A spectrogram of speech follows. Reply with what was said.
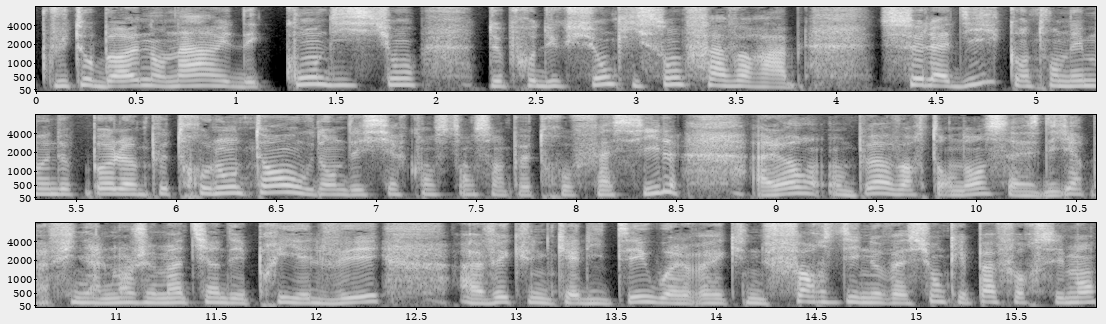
plutôt bonnes. On a des conditions de production qui sont favorables. Cela dit, quand on est monopole un peu trop longtemps ou dans des circonstances un peu trop alors on peut avoir tendance à se dire, bah finalement, je maintiens des prix élevés avec une qualité ou avec une force d'innovation qui est pas forcément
